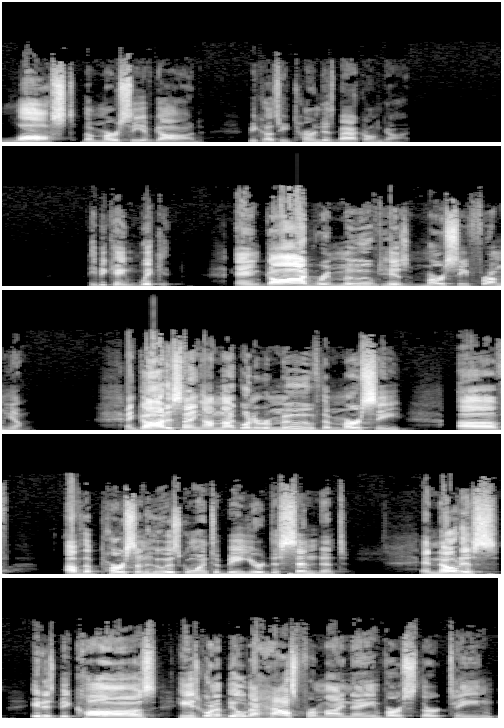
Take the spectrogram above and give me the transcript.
lost the mercy of God because he turned his back on God. He became wicked and God removed his mercy from him. And God is saying, I'm not going to remove the mercy of, of the person who is going to be your descendant. And notice, it is because he's going to build a house for my name, verse 13,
